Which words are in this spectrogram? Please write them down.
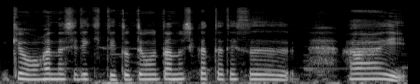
今日お話できてとても楽しかったです。はい。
